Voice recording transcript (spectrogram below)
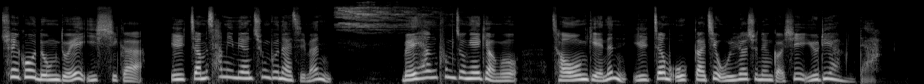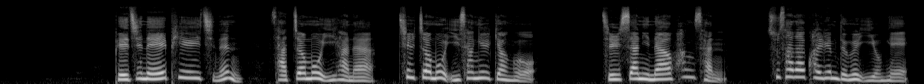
최고 농도의 EC가 1.3이면 충분하지만 매향 품종의 경우 저온기에는 1.5까지 올려주는 것이 유리합니다. 배지 내의 pH는 4.5 이하나 7.5 이상일 경우 질산이나 황산, 수산화칼륨 등을 이용해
